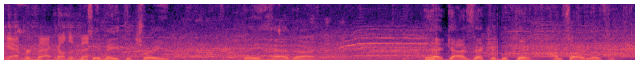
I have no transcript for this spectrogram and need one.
Gafford back on the bench. They made the trade. They had uh, they had guys that could defend. I'm sorry, Leslie.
